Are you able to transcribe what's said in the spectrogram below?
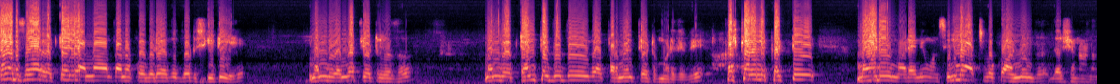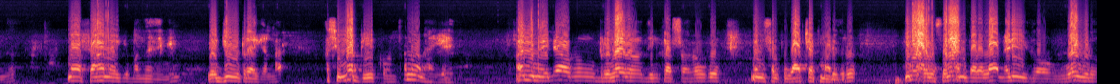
ನೋಡಿ ಸರ್ ರೆಟ್ಟೆಯಲ್ಲಿ ಅನ್ನ ಅಂತ ಅನ್ನಕೋಬೇಡಿ ಅದು ದೊಡ್ಡ ಸಿಟಿ. ನಮ್ದು ಎಲ್ಲ ಥಿಯೇಟರ್ ಅದು. ನಮ್ದು ಟೆಂತ್ ಇದ್ದದ್ದು ಈಗ ಪರ್ಮನೆಂಟ್ ಥಿಯೇಟರ್ ಮಾಡಿದೀವಿ. ಕಷ್ಟದಲ್ಲಿ ಕಟ್ಟಿ ಮಾಡಿ, ಮಾಡೇನಿ. ಒಂದು ಸಿನಿಮಾ ಹಚ್ಬೇಕು ಅಣ್ಣಂದು, ದರ್ಶನ ಅಣ್ಣಂದು. ನಾ ಫ್ಯಾನ್ ಆಗಿ ಬಂದಿದ್ದೀನಿ. ಎಕ್ಸಿಕ್ಯೂಟರ್ ಆಗಿಲ್ಲ ಆ ಸಿನಿಮಾ ಬೇಕು ಅಂತ ನಾನು ಹೇಳಿದೆ ಅಂದಮೇಲೆ ಅವರು ಬ್ರದರ್ ದಿನಕರ್ ಸರ್ ಅವರು ನಮ್ಗೆ ಸ್ವಲ್ಪ ವಾಚಪ್ ಮಾಡಿದ್ರು. ಇಲ್ಲ ಅದು ಸರಿಯಾಗಿ ಬರಲ್ಲ, ನಡಿ ಇದು ಹೋಗ್ಬಿಡು.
